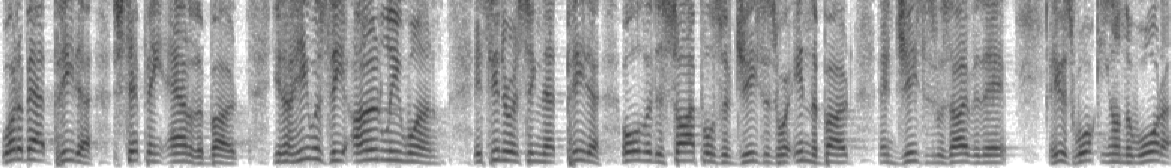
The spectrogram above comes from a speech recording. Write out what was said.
What about Peter stepping out of the boat? You know, he was the only one. It's interesting that Peter, all the disciples of Jesus were in the boat, and Jesus was over there. He was walking on the water,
